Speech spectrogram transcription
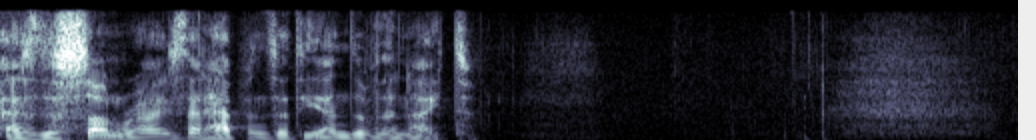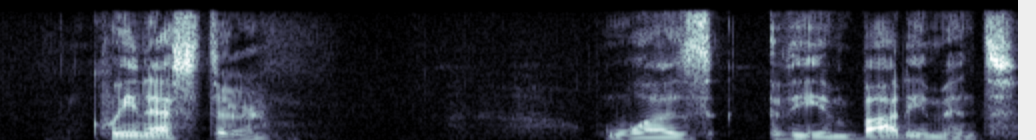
as the sunrise that happens at the end of the night. Queen Esther was the embodiment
